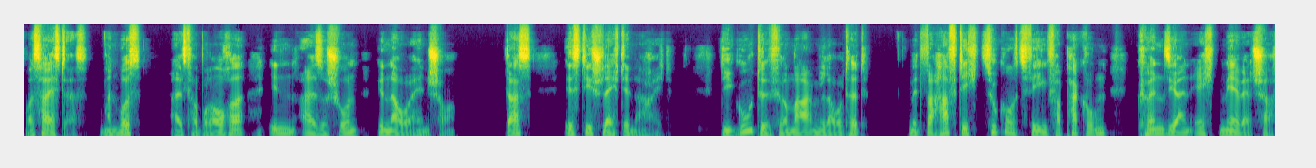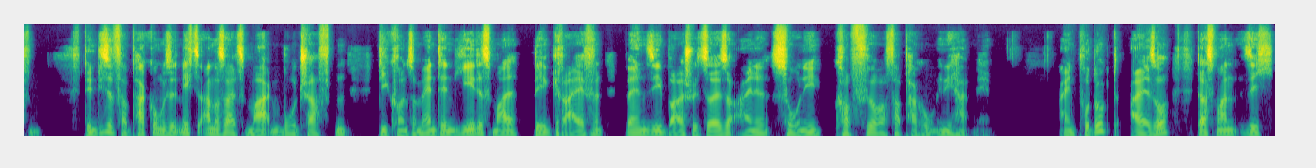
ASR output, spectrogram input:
Was heißt das? Man muss als VerbraucherInnen also schon genauer hinschauen. Das ist die schlechte Nachricht. Die gute für Marken lautet, mit wahrhaftig zukunftsfähigen Verpackungen können sie einen echten Mehrwert schaffen. Denn diese Verpackungen sind nichts anderes als Markenbotschaften, die Konsumentinnen jedes Mal begreifen, wenn sie beispielsweise eine Sony Kopfhörerverpackung in die Hand nehmen. Ein Produkt also, das man sich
